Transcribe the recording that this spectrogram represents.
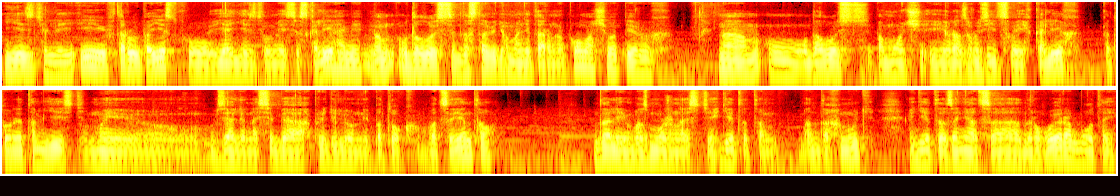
ездили. И вторую поездку я ездил вместе с коллегами. Нам удалось доставить гуманитарную помощь, во-первых. Нам удалось помочь и разгрузить своих коллег, которые там есть. Мы э, взяли на себя определенный поток пациентов, дали им возможность где-то там отдохнуть, где-то заняться другой работой.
